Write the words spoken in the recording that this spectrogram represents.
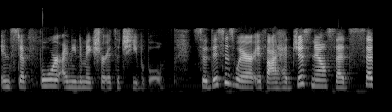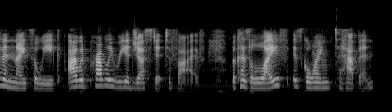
In step four, I need to make sure it's achievable. So, this is where if I had just now said seven nights a week, I would probably readjust it to five because life is going to happen.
